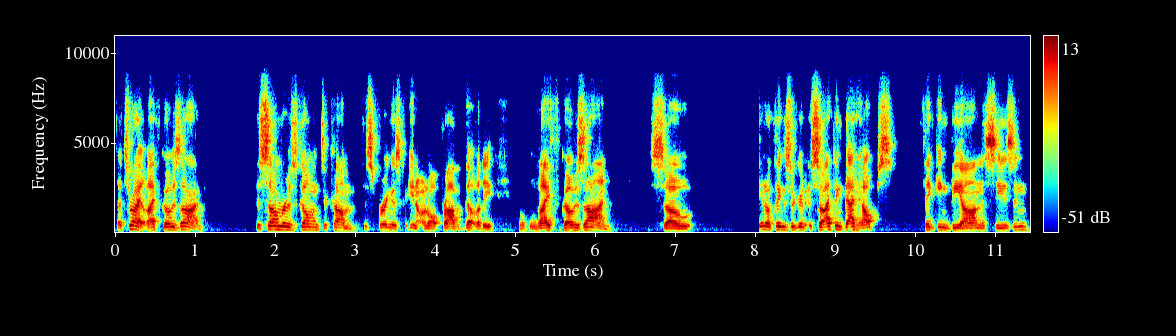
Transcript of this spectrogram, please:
that's right. Life goes on. The summer is going to come. The spring is, you know, in all probability, life goes on. So, you know, things are good. So I think that helps thinking beyond the season,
